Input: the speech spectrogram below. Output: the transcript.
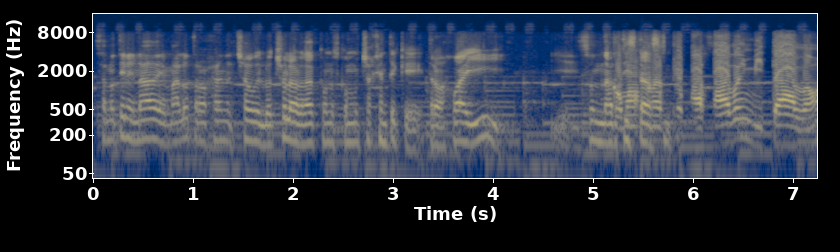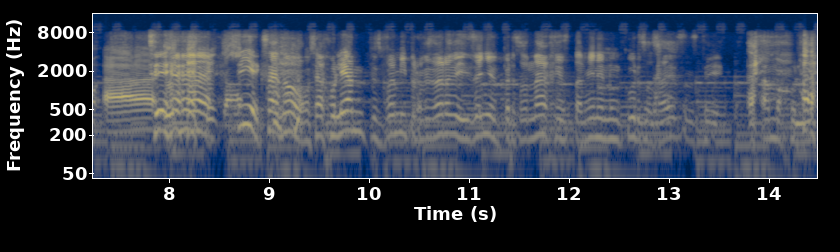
O sea, no tiene nada de malo trabajar en El Chavo del 8. La verdad, conozco mucha gente que trabajó ahí y, y son Como artistas. nuestro pasado invitado. Ah, Sí, sí, exacto. No, o sea, Julián pues, fue mi profesor de diseño de personajes también en un curso, ¿sabes? Este, amo a Julián.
